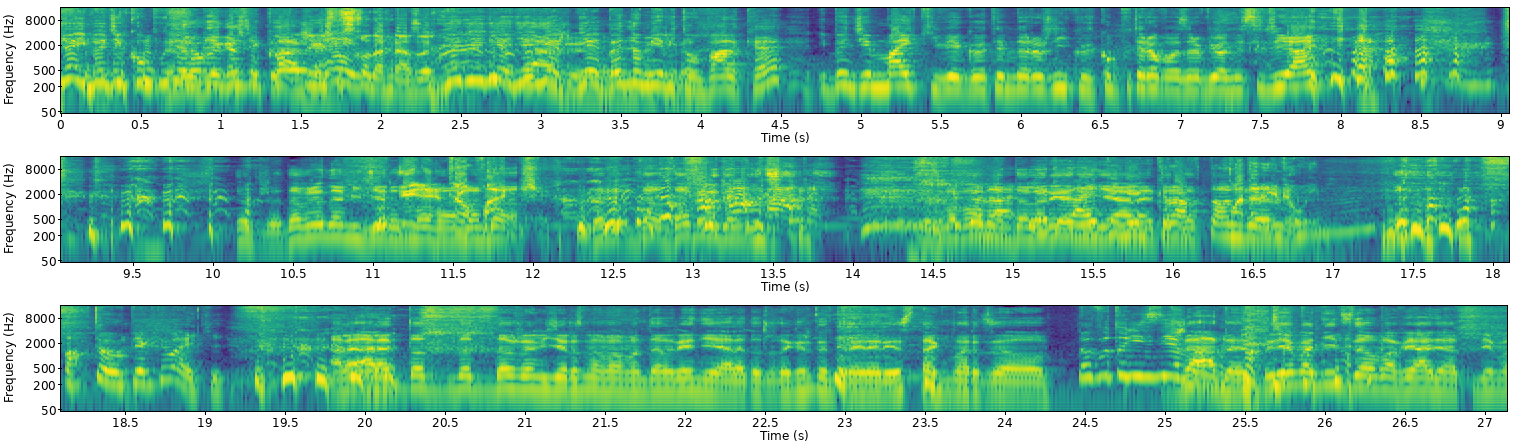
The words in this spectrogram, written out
Nie, i będzie komputerowy, będzie plaży. Po schodach razem. Nie, nie, nie, nie, nie, nie, będą mieli tą walkę i będzie Majki w jego tym narożniku komputerowo zrobiony CGI. Dobrze, dobrze nam idzie rozmowa punch. Dobrze, do, dobrze nam idzie rozmowa o lightning ale and to, crap What are you thunder. doing? O, to był piękny Majki. ale, ale to, to dobrze mi idzie rozmowa o Mandalorianie, ale to dlatego, że ten trailer jest tak bardzo No bo to nic nie ma. żaden. Tu nie ma nic do omawiania, tu nie ma...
